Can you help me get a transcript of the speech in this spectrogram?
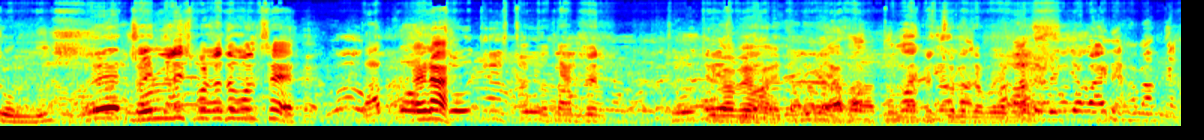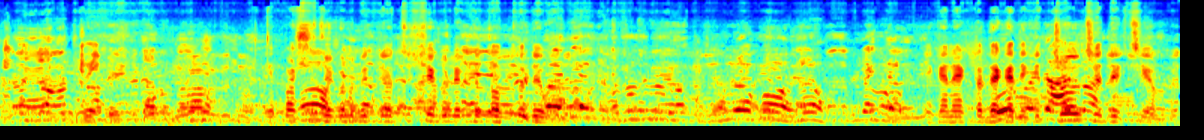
চল্লিশ। চল্লিশ পর্যন্ত বলছে? তাই না? এত দামের কীভাবে হয়? আমরা চলে যাব এর পাশে যেগুলো বিক্রি হচ্ছে সেগুলো একটু তথ্য দেবো। এখানে একটা দেখা দেখি চলছে দেখছি আমরা।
